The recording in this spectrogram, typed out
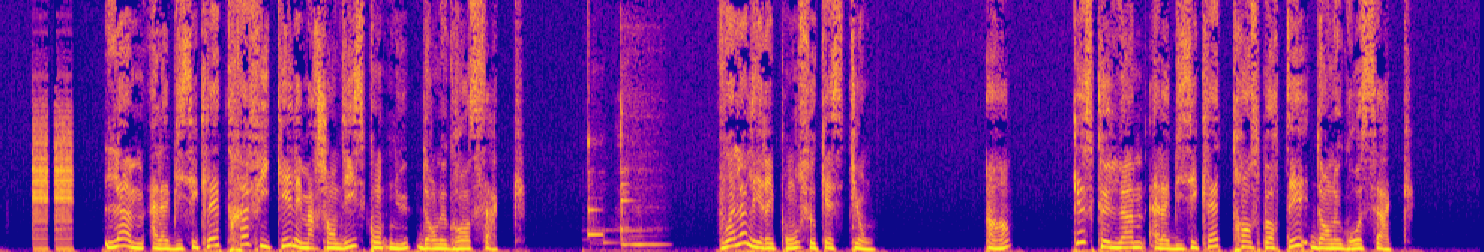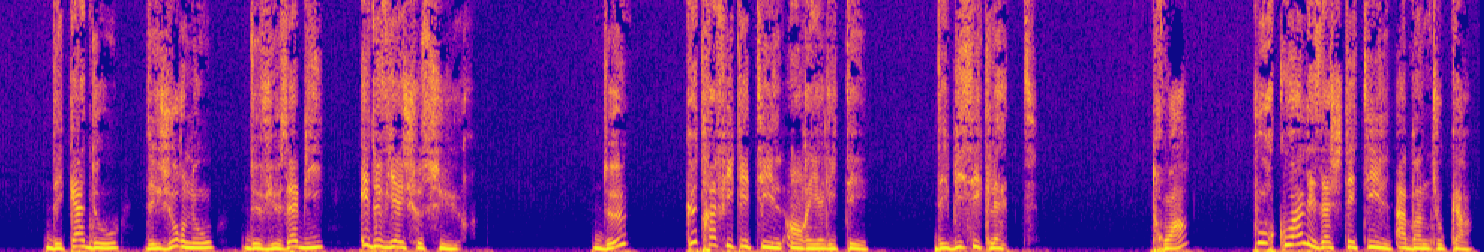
L'homme à la bicyclette trafiquait les marchandises contenues dans le grand sac. Voilà les réponses aux questions. 1. Qu'est-ce que l'homme à la bicyclette transportait dans le gros sac? Des cadeaux, des journaux, de vieux habits et de vieilles chaussures. 2. Que trafiquait-il en réalité? Des bicyclettes. 3. Pourquoi les achetait-il à Bantuka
